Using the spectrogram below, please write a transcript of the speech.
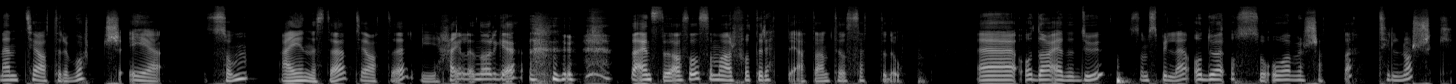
Men teateret vårt er som eneste teater i hele Norge det eneste altså, som har fått rettighetene til å sette det opp. Eh, og da er det du som spiller, og du har også oversatt det til norsk.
